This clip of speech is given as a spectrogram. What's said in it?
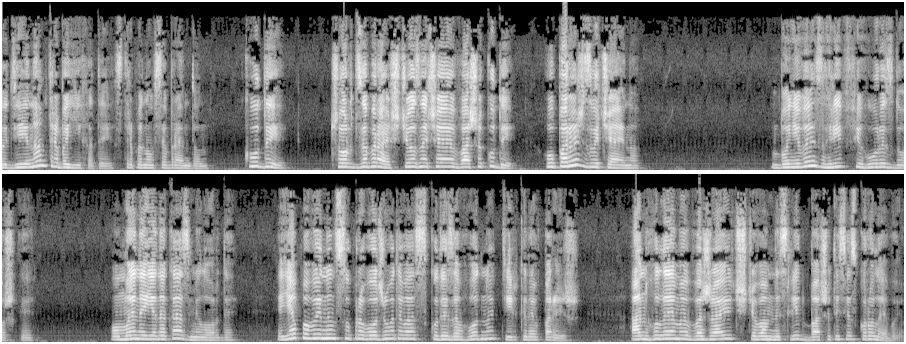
Тоді і нам треба їхати, стрепенувся Брендон. Куди? Чорт забирай, що означає ваше куди? У Париж, звичайно. Бонівей згріб фігури з дошки. У мене є наказ, мілорде. Я повинен супроводжувати вас куди завгодно, тільки не в Париж. Ангулеми вважають, що вам не слід бачитися з королевою.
